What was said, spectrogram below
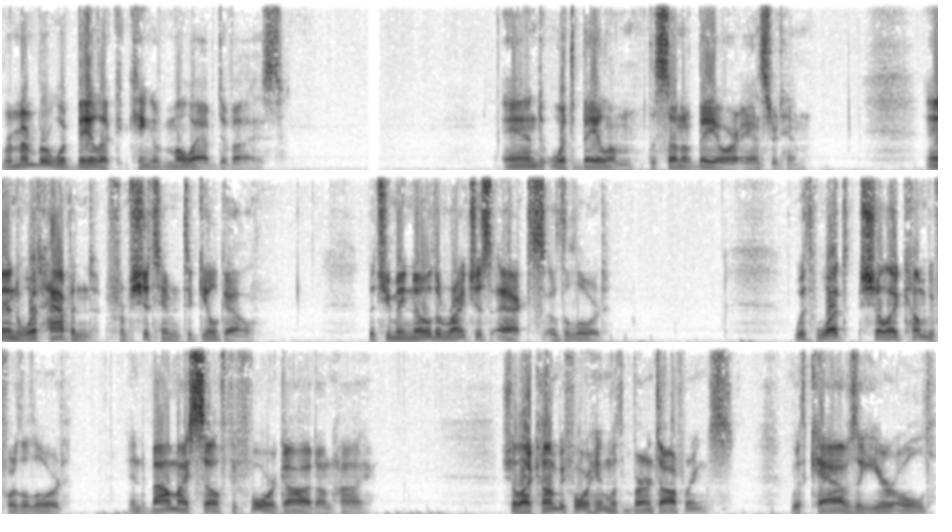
remember what Balak king of Moab devised, and what Balaam the son of Beor answered him and what happened from Shittim to Gilgal, that you may know the righteous acts of the Lord. With what shall I come before the Lord, and bow myself before God on high? Shall I come before him with burnt offerings, with calves a year old?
